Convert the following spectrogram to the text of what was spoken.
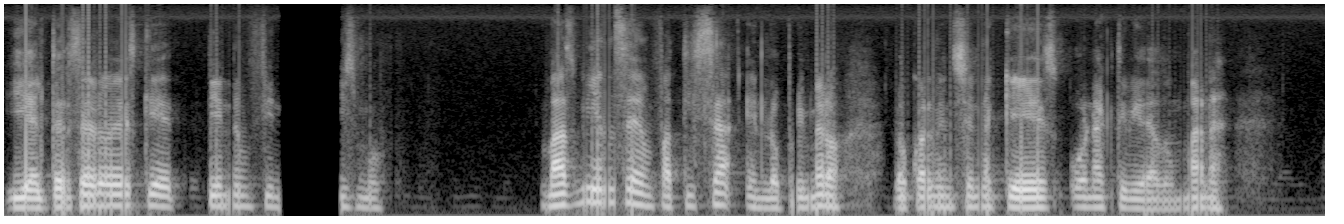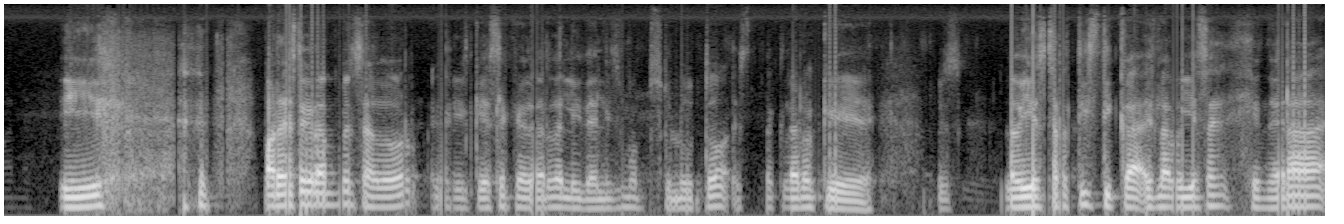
Y el tercero es que tiene un fin mismo. Más bien se enfatiza en lo primero, lo cual menciona que es una actividad humana. Y para este gran pensador, el que es el creador del idealismo absoluto, está claro que pues, la belleza artística es la belleza generada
